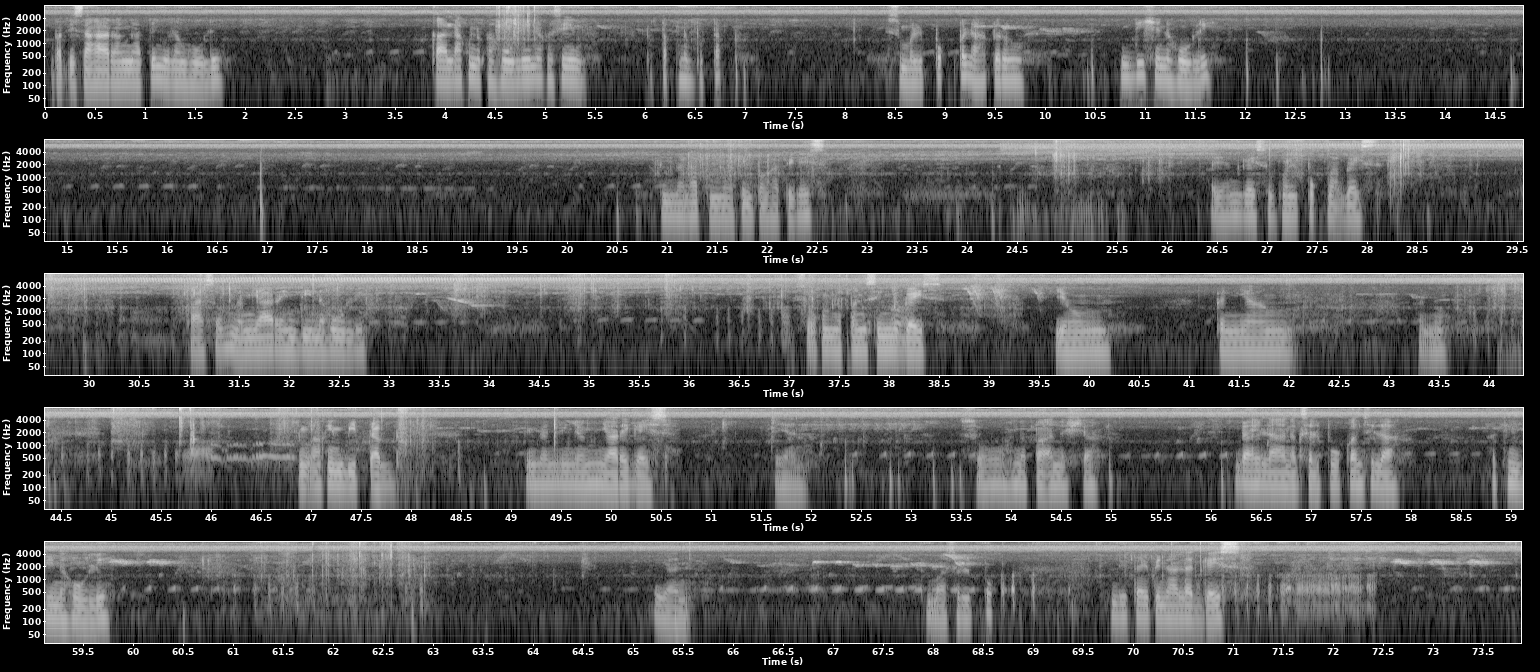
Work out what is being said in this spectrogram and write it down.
pati sa harang natin walang huli kala ko nakahuli na kasi putak na putak sumalpok pala pero hindi siya nahuli. Tingnan natin yung ating panghati guys. Ayan guys sumalpok nga guys. Kaso nangyari hindi nahuli so kung napansin nyo guys yung kanyang ano yung aking bitag. Tingnan nyo yung nangyari guys. Ayan. So napaano siya? Dahil ah, nagsalpukan sila at hindi nahuli. Ayan tumasalpok Hindi tayo pinalad guys.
